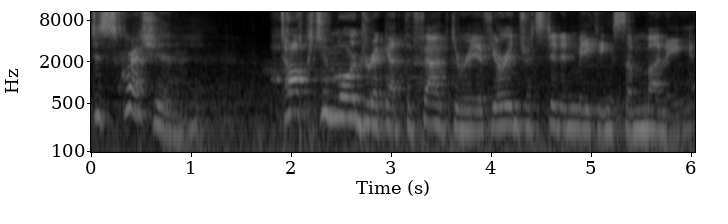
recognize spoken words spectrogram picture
discretion. Talk to Mordrick at the factory if you're interested in making some money.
